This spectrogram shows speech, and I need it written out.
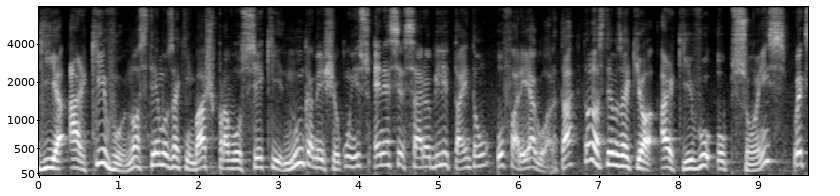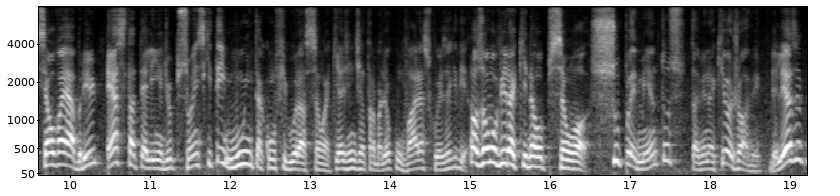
guia arquivo, nós temos aqui embaixo para você que nunca mexeu com isso, é necessário habilitar, então o farei agora, tá? Então nós temos aqui, ó, arquivo opções. O Excel vai abrir esta telinha de opções que tem muita configuração aqui, a gente já trabalhou com várias coisas aqui dentro. Nós vamos vir aqui na opção ó, suplementos, tá vendo aqui, ó, jovem? Beleza?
